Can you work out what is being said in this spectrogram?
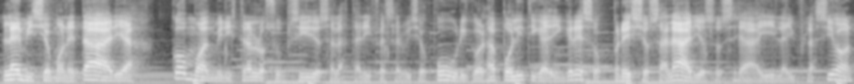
la emisión monetaria, cómo administrar los subsidios a las tarifas de servicios públicos, la política de ingresos, precios, salarios, o sea, ahí la inflación,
